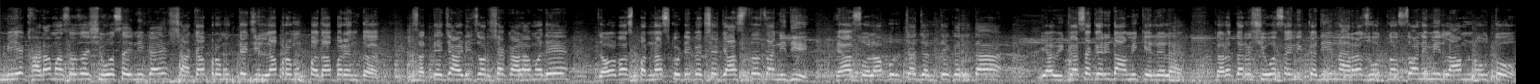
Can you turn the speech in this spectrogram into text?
मी एक हाडा मासाचा शिवसैनिक आहे. शाखा प्रमुख ते जिल्हा प्रमुख पदापर्यंत. सत्तेच्या अडीच वर्षा काळामध्ये जवळपास पन्नास कोटीपेक्षा जास्तचा निधी ह्या सोलापूरच्या जनतेकरिता या विकासाकरिता आम्ही केलेला आहे. खरं तर शिवसैनिक कधीही नाराज होत नसतो आणि मी लांब नव्हतो.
